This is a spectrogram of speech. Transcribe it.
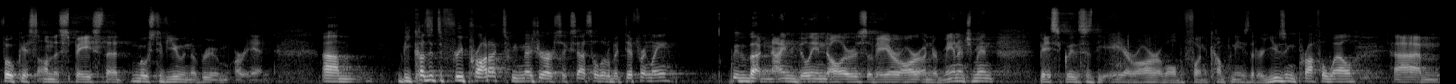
focus on the space that most of you in the room are in. Because it's a free product, we measure our success a little bit differently. We have about $9 billion of ARR under management. Basically, this is the ARR of all the fun companies that are using Profitwell. Um,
